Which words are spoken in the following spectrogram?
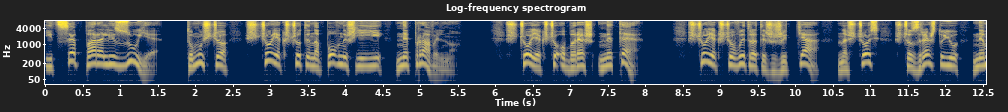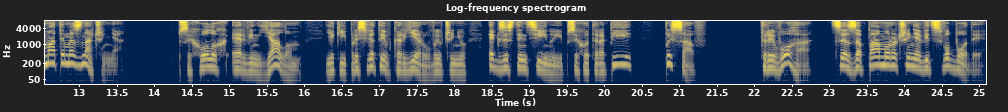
І це паралізує, тому що що, якщо ти наповниш її неправильно? Що, якщо обереш не те? Що, якщо витратиш життя на щось, що зрештою не матиме значення? Психолог Ервін Ялом, який присвятив кар'єру вивченню екзистенційної психотерапії, писав «Тривога – це запаморочення від свободи.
